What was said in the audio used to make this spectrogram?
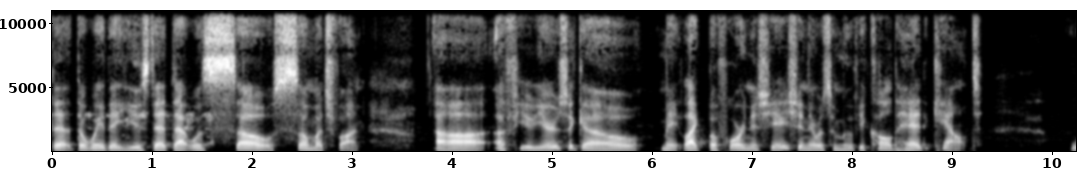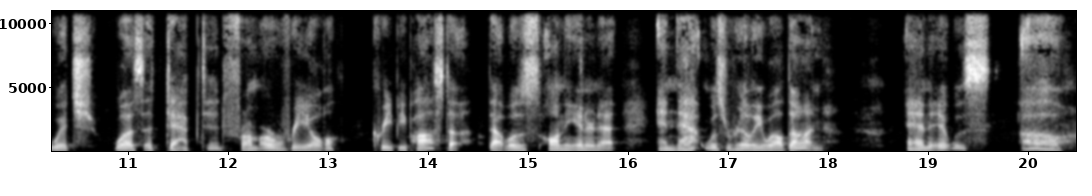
the the way they used it, that was so so much fun. Uh, a few years ago, like before initiation, there was a movie called Head Count, which was adapted from a real creepy pasta that was on the internet, and that was really well done and it was oh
